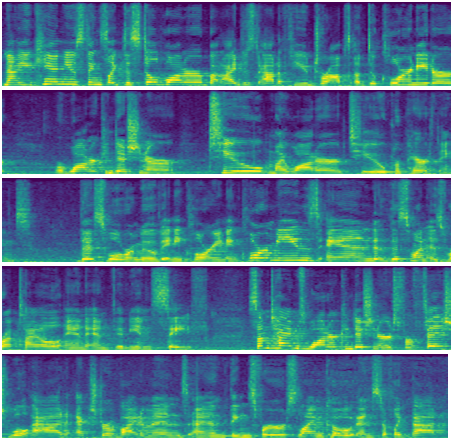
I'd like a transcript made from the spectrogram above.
Now you can use things like distilled water, but I just add a few drops of dechlorinator or water conditioner to my water to prepare things. This will remove any chlorine and chloramines and this one is reptile and amphibian safe. Sometimes water conditioners for fish will add extra vitamins and things for slime coat and stuff like that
